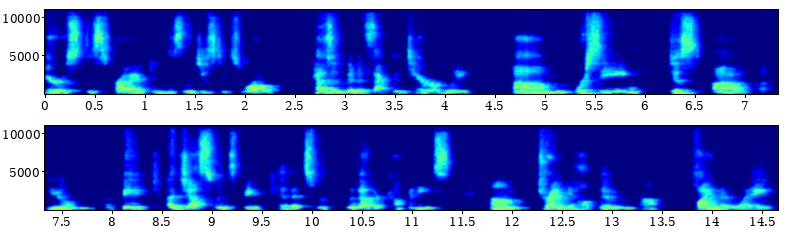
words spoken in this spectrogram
Paris described in his logistics world, hasn't been affected terribly. Um, we're seeing just, uh, you know, big adjustments, big pivots with, with other companies, um, trying to help them uh, find their way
